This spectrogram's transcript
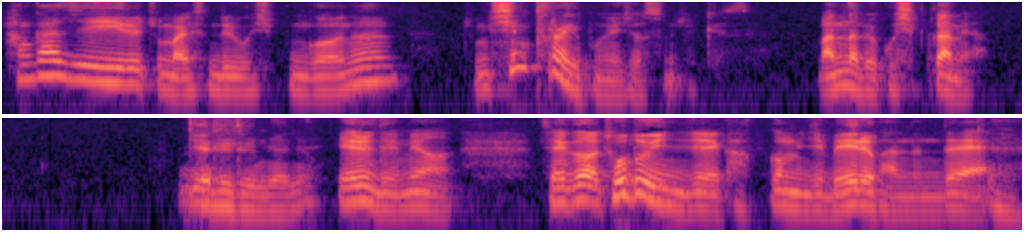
한 가지를 좀 말씀드리고 싶은 거는 좀 심플하게 보내셨으면 좋겠어요. 만나 뵙고 싶다면. 예를 들면요. 예를 들면 제가 저도 이제 가끔 이제 메일을 받는데 네.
